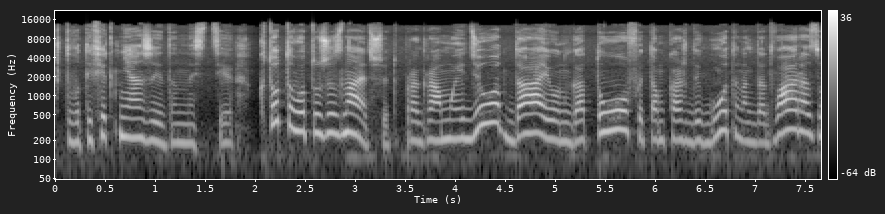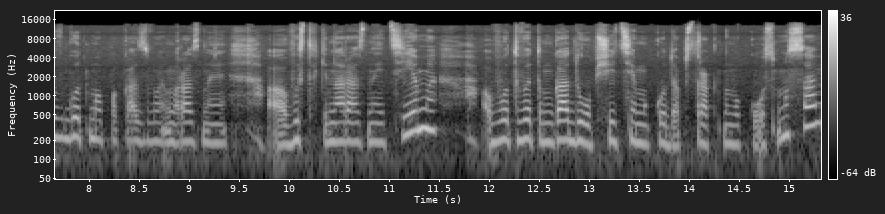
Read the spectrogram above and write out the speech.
что вот эффект неожиданности. Кто-то вот уже знает, что эта программа идет, да, и он готов, и там каждый год, иногда два раза в год мы показываем разные а, выставки на разные темы. Вот в этом году общая тема кода абстрактного космоса.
